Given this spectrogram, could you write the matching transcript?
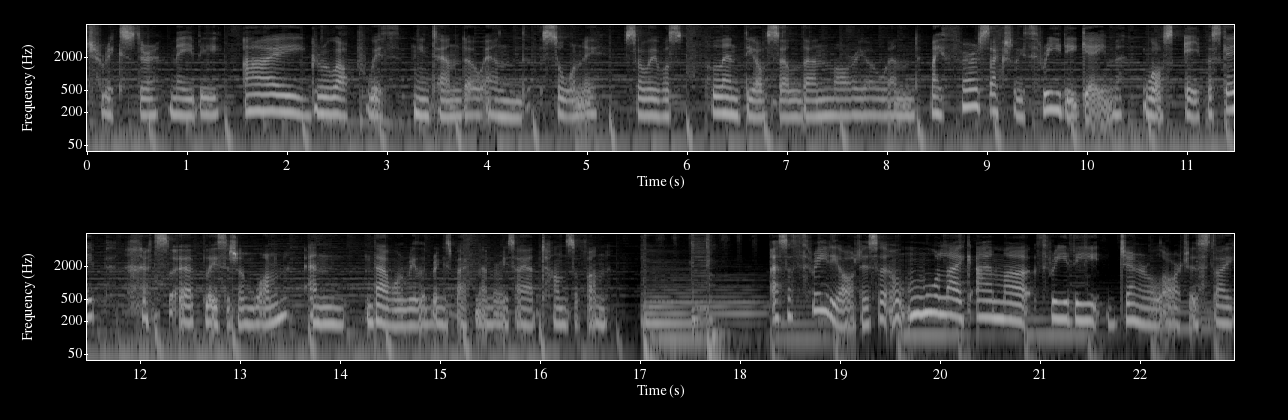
trickster, maybe. I grew up with Nintendo and Sony, so it was plenty of Zelda and Mario. And my first actually 3D game was Ape Escape. it's a PlayStation 1, and that one really brings back memories. I had tons of fun as a 3D artist, uh, more like I'm a 3D general artist. I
